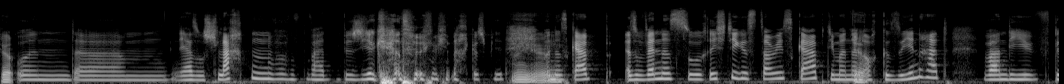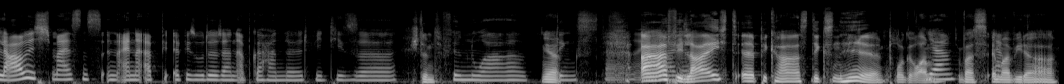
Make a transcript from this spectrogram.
Ja. Und ähm, ja, so Schlachten hat Begier gerne irgendwie nachgespielt. Ja. Und es gab, also wenn es so richtige Stories gab, die man dann auch gesehen hat, waren die, glaube ich, meistens in einer Ep Episode dann abgehandelt, wie diese stimmt. Film Noir-Dings da. Ah, vielleicht äh, Picards Dixon Hill-Programm, was immer wieder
